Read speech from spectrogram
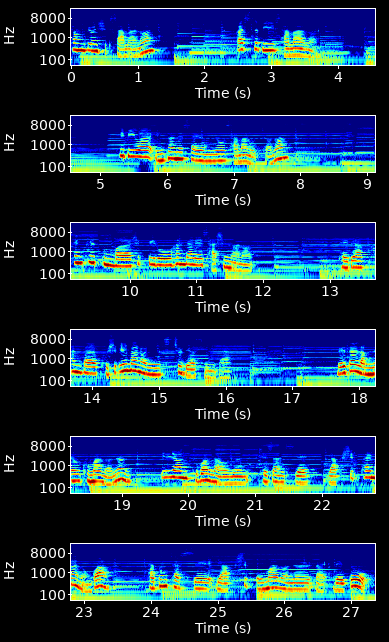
평균 14만원, 가스비 4만원, TV와 인터넷 사용료 4만 5천원, 생필품과 식비로 한 달에 40만원, 대략 한 달 91만원이 지출되었습니다. 매달 남는 9만원은 1년 두 번 나오는 재산세 약 18만원과 자동차세 약 15만원을 내고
